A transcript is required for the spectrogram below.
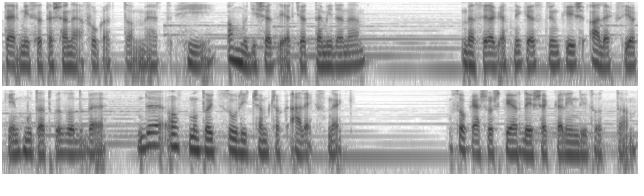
Természetesen elfogadtam, mert hé, amúgy is ezért jöttem ide, nem? Beszélgetni kezdtünk, és Alexiaként mutatkozott be, de azt mondta, hogy szólítsam csak Alexnek. Szokásos kérdésekkel indítottam.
